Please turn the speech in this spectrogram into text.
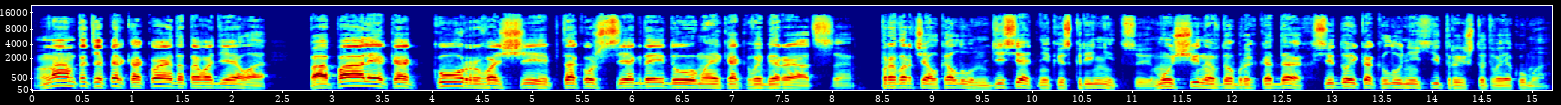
Нам-то теперь какое до того дело? Попали, как кур во щип, так уж всегда и думай, как выбираться», — проворчал Колун, десятник из Креницы, мужчина в добрых годах, седой, как луни, хитрый, что твоя кума.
